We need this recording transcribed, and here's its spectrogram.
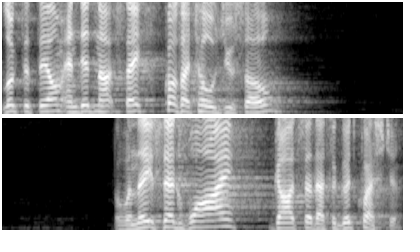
looked at them and did not say, Because I told you so. But when they said, Why? God said, That's a good question.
